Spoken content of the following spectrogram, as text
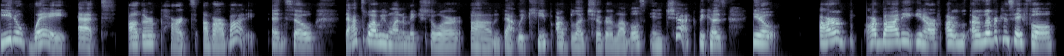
eat away at other parts of our body. And so that's why we want to make sure um, that we keep our blood sugar levels in check because you know our our body you know our, our, our liver can say full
